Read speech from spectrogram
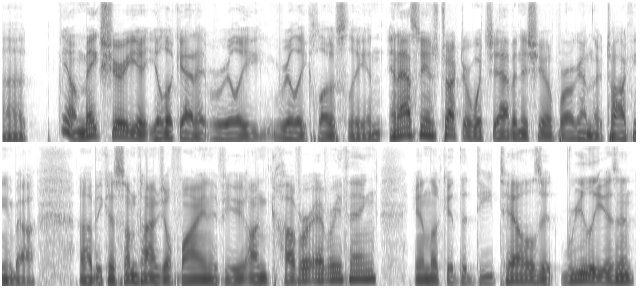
uh, you know, make sure you, you look at it really, really closely and, and ask the instructor which ab initio program they're talking about. Uh, because sometimes you'll find if you uncover everything and look at the details, it really isn't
